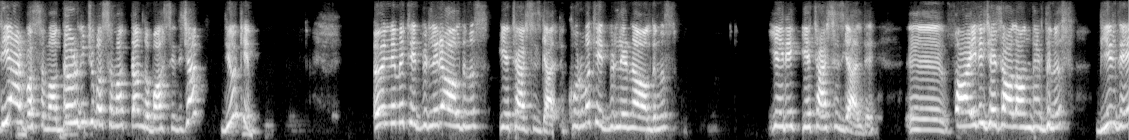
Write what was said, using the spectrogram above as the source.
diğer basamağı, dördüncü basamaktan da bahsedeceğim. Diyor ki Önleme tedbirleri aldınız, yetersiz geldi. Koruma tedbirlerini aldınız, yetersiz geldi. E, faili cezalandırdınız. Bir de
